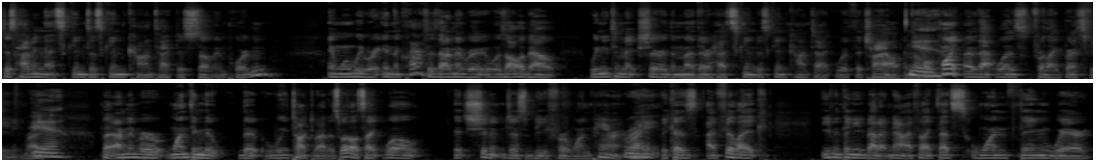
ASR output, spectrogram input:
just having that skin to skin contact is so important. And when we were in the classes, I remember it was all about we need to make sure the mother has skin to skin contact with the child. And the Yeah. whole point of that was for like breastfeeding, right? Yeah. But I remember one thing that that we talked about as well. It's like, well, it shouldn't just be for one parent, right? Right. Because I feel like, even thinking about it now, I feel like that's one thing where,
